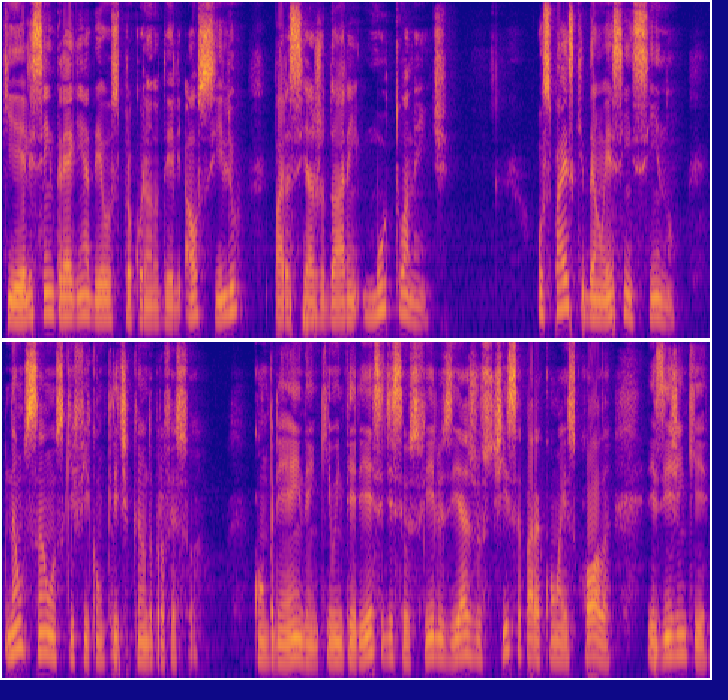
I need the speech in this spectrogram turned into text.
Que eles se entreguem a Deus, procurando dele auxílio para se ajudarem mutuamente. Os pais que dão esse ensino não são os que ficam criticando o professor. Compreendem que o interesse de seus filhos e a justiça para com a escola exigem que,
